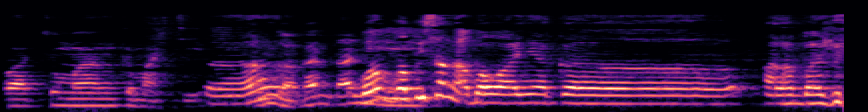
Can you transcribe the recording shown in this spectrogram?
Apa cuman ke masjid Eh, enggak kan tadi gua, gua bisa nggak bawanya ke alam batu?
